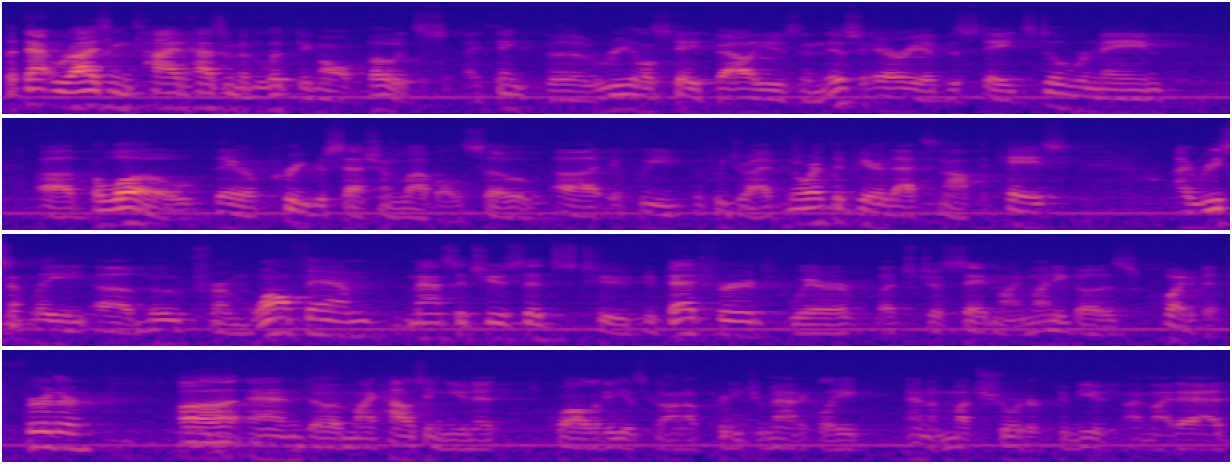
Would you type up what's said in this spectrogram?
but that rising tide hasn't been lifting all boats. I think the real estate values in this area of the state still remain uh, below their pre-recession levels. So uh, if, we, if we drive north of here, that's not the case. I recently uh, moved from Waltham, Massachusetts to New Bedford, where let's just say my money goes quite a bit further, uh, and uh, my housing unit quality has gone up pretty dramatically, and a much shorter commute, I might add.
